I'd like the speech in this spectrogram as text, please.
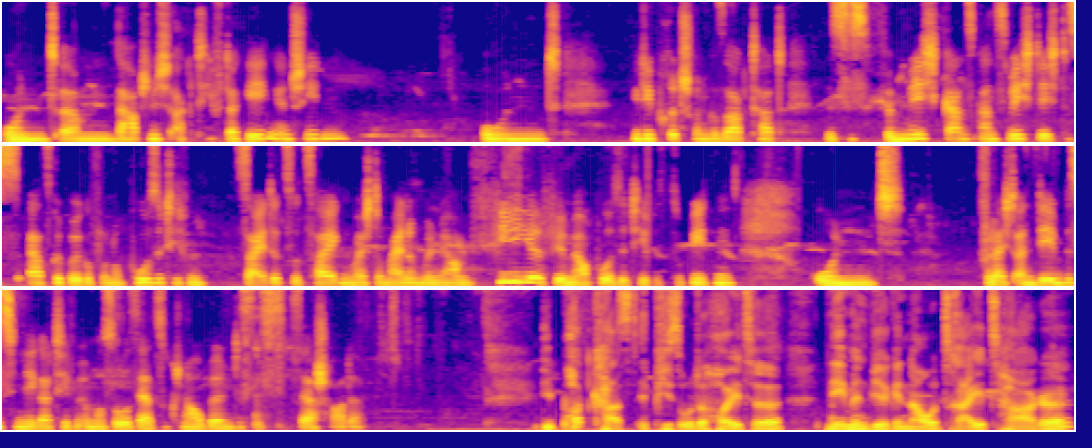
Und ähm, da habe ich mich aktiv dagegen entschieden und wie die Brit schon gesagt hat, ist es für mich ganz, ganz wichtig, das Erzgebirge von einer positiven Seite zu zeigen, weil ich der Meinung bin, wir haben viel, viel mehr Positives zu bieten und vielleicht an dem bisschen Negativen immer so sehr zu knaubeln, das ist sehr schade. Die Podcast-Episode heute nehmen wir genau drei Tage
